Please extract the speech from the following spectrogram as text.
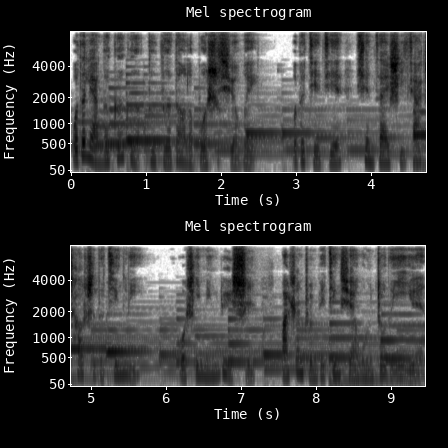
我的两个哥哥都得到了博士学位，我的姐姐现在是一家超市的经理，我是一名律师，马上准备竞选我们州的议员。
